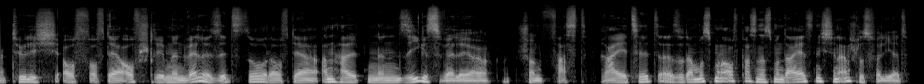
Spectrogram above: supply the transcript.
natürlich auf, auf der aufstrebenden Welle sitzt so, oder auf der anhaltenden Siegeswelle ja schon fast reitet. Also da muss man aufpassen, dass man da jetzt nicht den Anschluss verliert.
